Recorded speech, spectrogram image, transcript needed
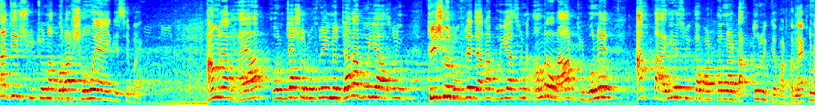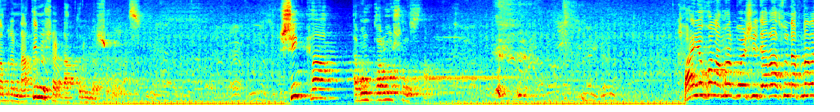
কাজের সূচনা করার সময় আই গেছে ভাই। আমরা হায়াত, পঞ্চাশের উপরে যারা বইয়া আসুন ত্রিশের উপরে যারা বইয়া আসুন আমরা আর জীবনে আস্তা আইএস হইতে পারতাম না, ডাক্তার হইতে পারতাম না। এখন আমরা নাতিনুসার ডাক্তার হইবার সময় আছে। শিক্ষা এবং কর্মসংস্থান। ভাই, এখন আমার বয়সী যারা আছেন, আপনারা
